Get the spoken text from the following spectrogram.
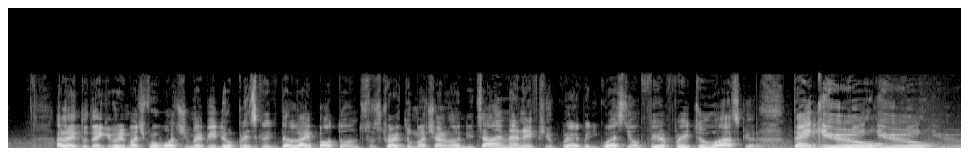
I'd like to thank you very much for watching my video. Please click the like button, subscribe to my channel anytime, and if you have any question, feel free to ask. Thank you. Thank you.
